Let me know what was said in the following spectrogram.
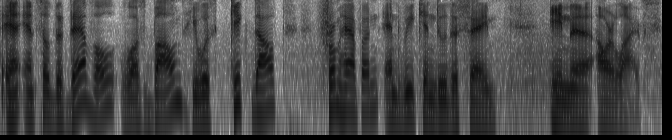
And, and, so the devil was bound, he was kicked out from heaven, and we can do the same in uh, our lives.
